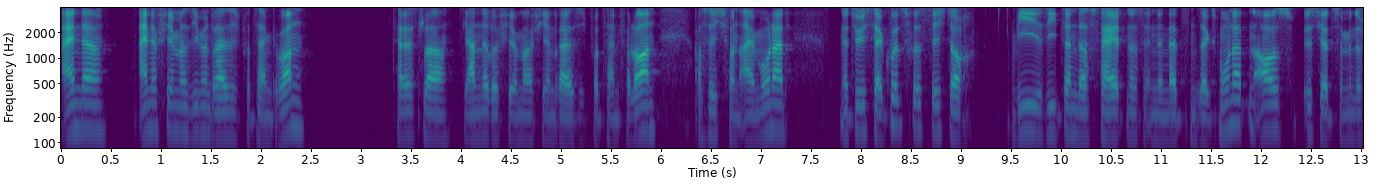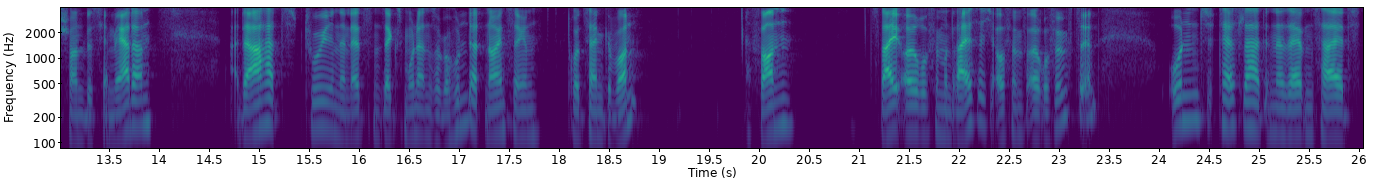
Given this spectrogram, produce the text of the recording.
eine, eine Firma 37% gewonnen, Tesla, die andere Firma 34% verloren, auf Sicht von einem Monat. Natürlich sehr kurzfristig, doch wie sieht denn das Verhältnis in den letzten sechs Monaten aus? Ist ja zumindest schon ein bisschen mehr dann. Da hat TUI in den letzten sechs Monaten sogar 119 Prozent gewonnen. Von 2,35 Euro auf 5,15 Euro. Und Tesla hat in derselben Zeit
